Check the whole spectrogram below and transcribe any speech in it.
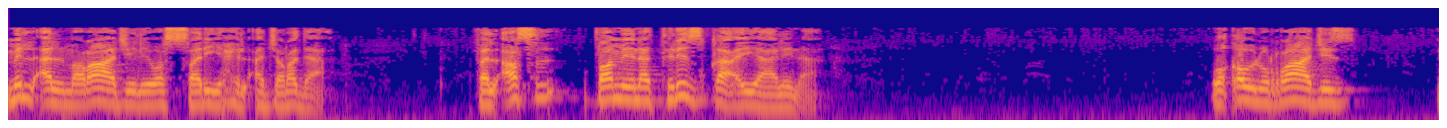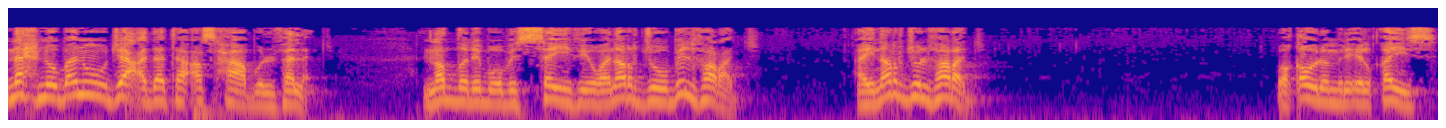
ملء المراجل والصريح الأجردا. فالأصل ضمنت رزق عيالنا. وقول الراجز نحن بنو جعدة أصحاب الفلج. نضرب بالسيف ونرجو بالفرج. أي نرجو الفرج. وقول امرئ القيس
